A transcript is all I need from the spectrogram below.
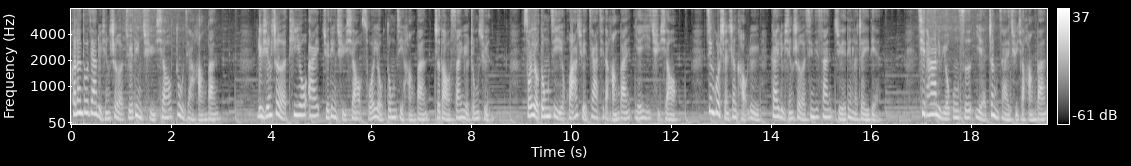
荷兰多家旅行社决定取消度假航班。旅行社 TUI 决定取消所有冬季航班，直到三月中旬。所有冬季滑雪假期的航班也已取消。经过审慎考虑，该旅行社星期三决定了这一点。其他旅游公司也正在取消航班，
